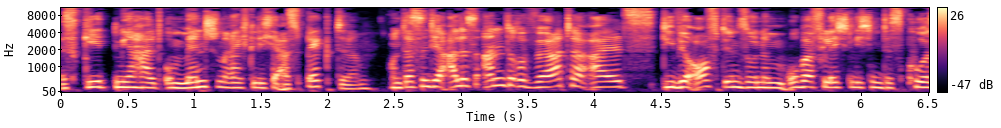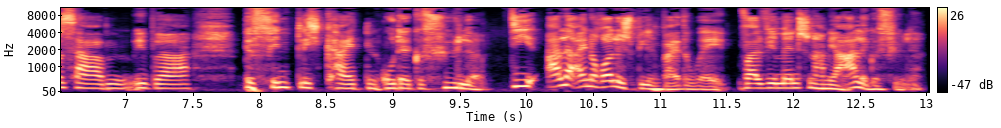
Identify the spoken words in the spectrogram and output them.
Es geht mir halt um menschenrechtliche Aspekte. Und das sind ja alles andere Wörter als die wir oft in so einem oberflächlichen Diskurs haben über Befindlichkeiten oder Gefühle, die alle eine Rolle spielen, by the way, weil wir Menschen haben ja alle Gefühle.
